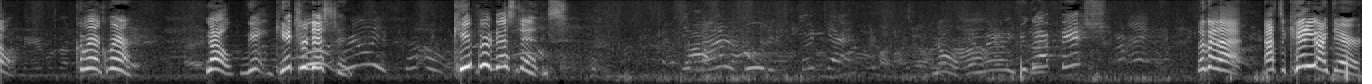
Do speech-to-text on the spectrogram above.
out. Come here, come here. No, get your distance. Keep your distance. Get better, dude. It's good cat. No, and then you got fish? Look at that. That's a kitty right there.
